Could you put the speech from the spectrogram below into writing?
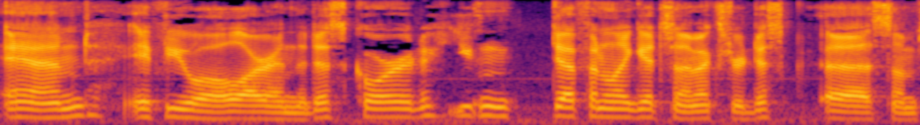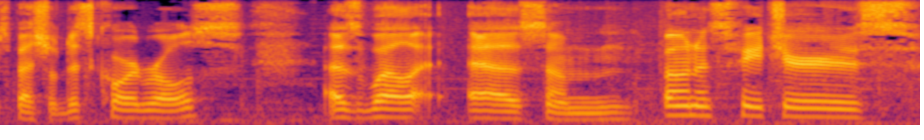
And if you all are in the Discord, you can definitely get some extra disc, uh, some special Discord roles, as well as some bonus features,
